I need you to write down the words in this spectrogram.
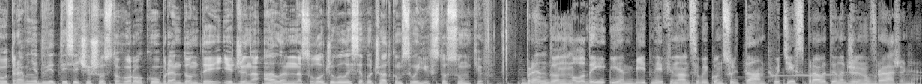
У травні 2006 року Брендон Дей і Джина Аллен насолоджувалися початком своїх стосунків. Брендон, молодий і амбітний фінансовий консультант, хотів справити на Джину враження.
